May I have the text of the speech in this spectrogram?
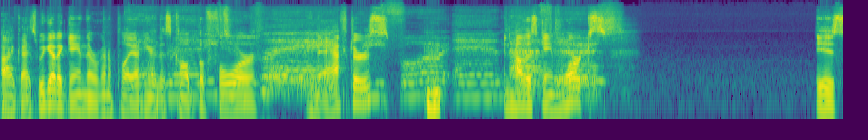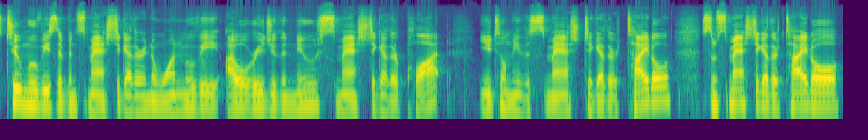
All right, guys, we got a game that we're going to play on here that's called Before and Afters. Mm-hmm. And how this game works is two movies have been smashed together into one movie. I will read you the new smashed together plot. You tell me the Smash together title. Some Smash together title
